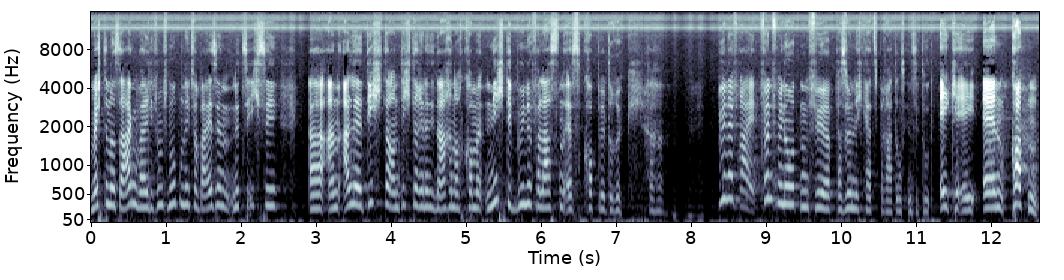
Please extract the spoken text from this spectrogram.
möchte nur sagen, weil die fünf Minuten nicht vorbei sind, nütze ich sie äh, an alle Dichter und Dichterinnen, die nachher noch kommen, nicht die Bühne verlassen, es koppelt rück. Bühne frei. Fünf Minuten für Persönlichkeitsberatungsinstitut, aka Ann Cotton.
